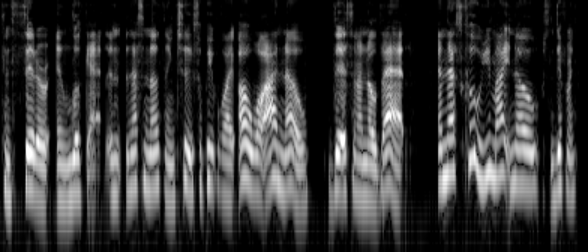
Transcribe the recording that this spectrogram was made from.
consider and look at. And that's another thing too. So people are like, oh, well, I know this and I know that. And that's cool. You might know different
